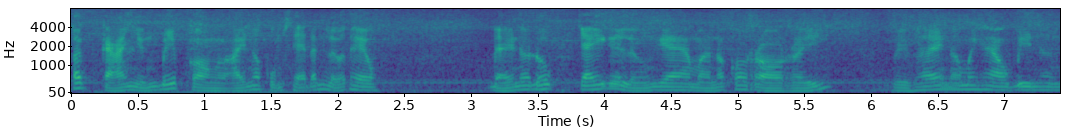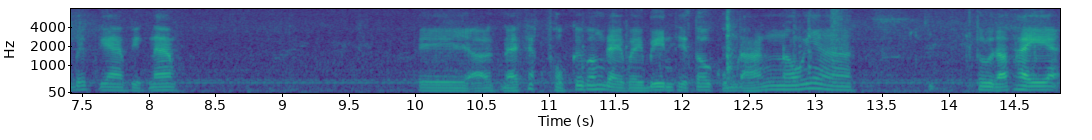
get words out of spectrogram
tất cả những bếp còn lại nó cũng sẽ đánh lửa theo. Để nó đốt cháy cái lượng ga mà nó có rò rỉ vì thế nó mới hao pin hơn bếp ga Việt Nam. Thì ờ, để khắc phục cái vấn đề về pin thì tôi cũng đã nói ờ, tôi đã thay ờ,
